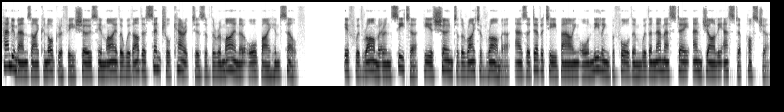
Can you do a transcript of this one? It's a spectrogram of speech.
Hanuman's iconography shows him either with other central characters of the Ramayana or by himself. If with Rama and Sita, he is shown to the right of Rama, as a devotee bowing or kneeling before them with a namaste Anjali Hasta posture.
